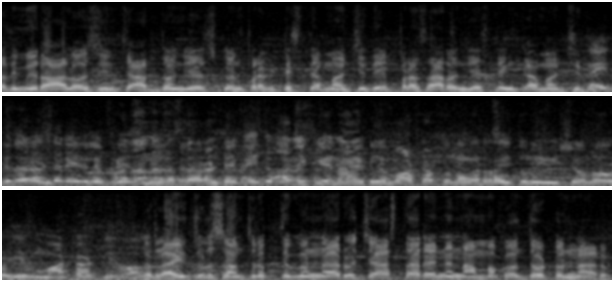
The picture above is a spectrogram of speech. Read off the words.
అది మీరు ఆలోచించి అర్థం చేసుకొని ప్రకటిస్తే మంచిది ప్రసారం చేస్తే ఇంకా మంచిది. ప్రధానంగా సార్ అంటే రాజకీయ నాయకులు మాట్లాడుతున్నా కానీ రైతులు ఈ విషయంలో రైతులు సంతృప్తిగా ఉన్నారు చేస్తారనే నమ్మకంతో ఉన్నారు.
